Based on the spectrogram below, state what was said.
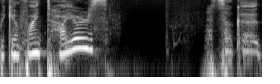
We can find tires? That's so good.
